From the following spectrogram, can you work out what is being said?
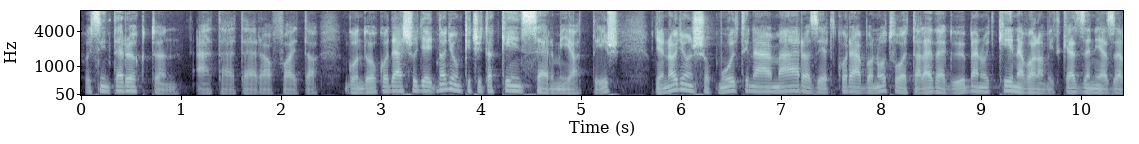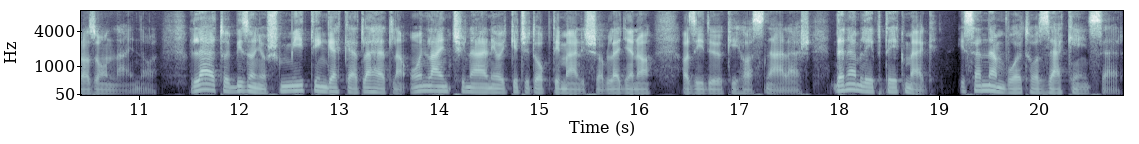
hogy szinte rögtön átállt erre a fajta gondolkodás. Ugye egy nagyon kicsit a kényszer miatt is. Ugye nagyon sok multinál már azért korábban ott volt a levegőben, hogy kéne valamit kezdeni ezzel az online-nal. Lehet, hogy bizonyos meetingeket lehetne online csinálni, hogy kicsit optimálisabb legyen a, az idő kihasználás. De nem lépték meg hiszen nem volt hozzá kényszer.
